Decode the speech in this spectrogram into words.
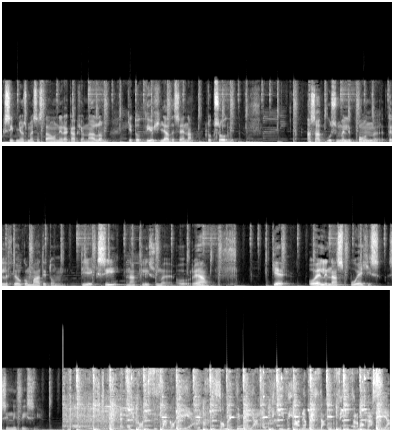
ξύπνιος μέσα στα όνειρα κάποιων άλλων και το 2001 το ξόδι. Ας ακούσουμε λοιπόν τελευταίο κομμάτι των TXC να κλείσουμε ωραία. Και ο Έλληνας που έχεις συνηθίσει. Έχει χωρίς εισαγωγία Αρχίζω με τη μία Έχει ήδη ανεβεί στα ύψη η θερμοκρασία.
